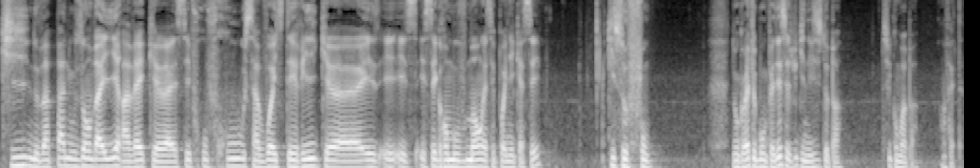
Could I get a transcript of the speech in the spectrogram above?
qui ne va pas nous envahir avec euh, ses froufrous, sa voix hystérique euh, et, ses grands mouvements et ses poignets cassés, qui se font. Donc en fait, le bon PD, c'est celui qui n'existe pas, celui qu'on voit pas, en fait.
